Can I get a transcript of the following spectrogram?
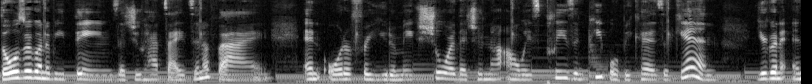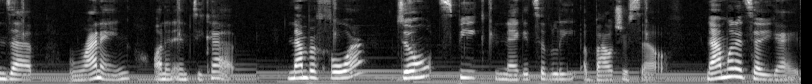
Those are going to be things that you have to identify in order for you to make sure that you're not always pleasing people because, again, you're going to end up running on an empty cup. Number four, don't speak negatively about yourself. Now, I'm going to tell you guys,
